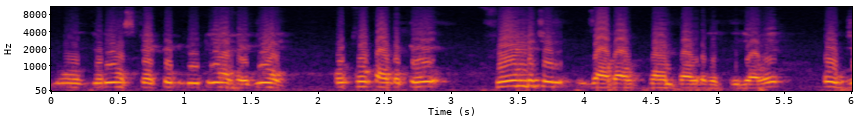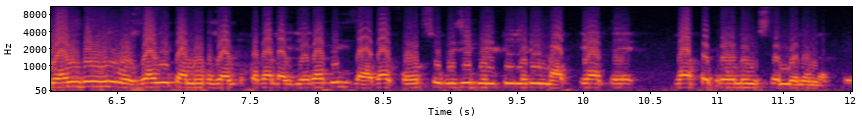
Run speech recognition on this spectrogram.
ਜਿਹੜੀਆਂ ਸਟੇਟਿਕ ਡਿਊਟੀਆਂ ਹੈਗੀਆਂ, ਉੱਥੋਂ ਕੱਢ ਕੇ ਫੀਲਡ 'ਚ ਜ਼ਿਆਦਾ ਮੈਨ ਪਾਵਰ ਦਿੱਤੀ ਜਾਵੇ, ਤੇ ਜਲਦ ਹੀ ਉਸ ਦਾ ਵੀ ਤੁਹਾਨੂੰ ਰਿਜ਼ਲਟ ਪਤਾ ਲੱਗ ਜਾਏਗਾ ਵੀ ਜ਼ਿਆਦਾ ਫੋਰਸ ਵਿਜ਼ਿਬਿਲਟੀ ਜਿਹੜੀ ਨਾਕਿਆਂ ਤੇ ਜਾਂ ਪੈਟਰੋਲਿੰਗਸ ਤੇ ਮਿਲਣ ਲੱਗ ਪਏ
